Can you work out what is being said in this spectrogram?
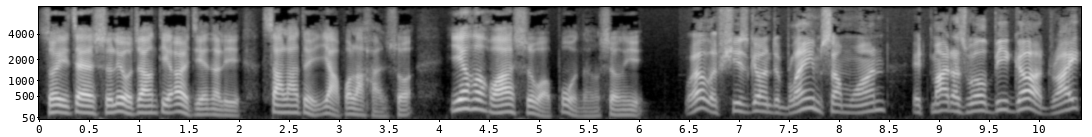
所以在十六章第二节那里，撒拉对亚伯拉罕说：“ 耶和华使我不能生育。 Well, if she's going to blame someone, it might as well be God, right?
